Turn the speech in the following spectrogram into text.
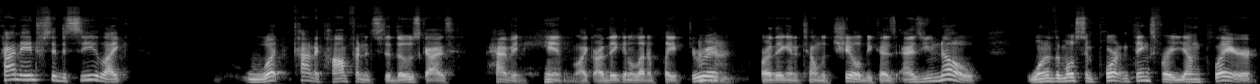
kind of interested to see like what kind of confidence do those guys have in him? Like, are they going to let him play through it, Mhm. or are they going to tell him to chill? Because as you know, one of the most important things for a young player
